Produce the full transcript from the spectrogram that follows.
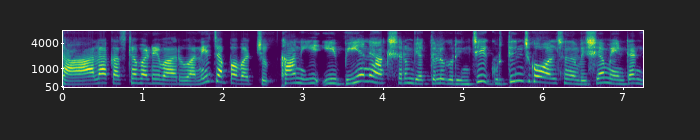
చాలా కష్టపడేవారు అని చెప్పవచ్చు. కానీ ఈ బి అనే అక్షరం వ్యక్తుల గురించి గుర్తుంచుకోవాల్సిన విషయం ఏంటంటే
